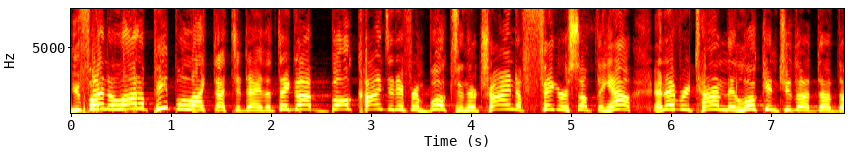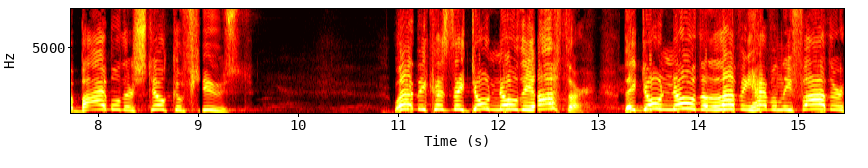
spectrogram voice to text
You find a lot of people like that today, that they got all kinds of different books and they're trying to figure something out. And every time they look into the, the, the Bible, they're still confused. Well, because they don't know the author. They don't know the loving Heavenly Father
